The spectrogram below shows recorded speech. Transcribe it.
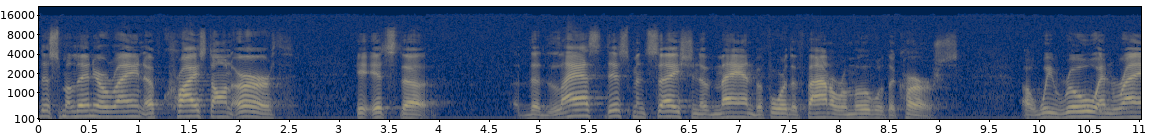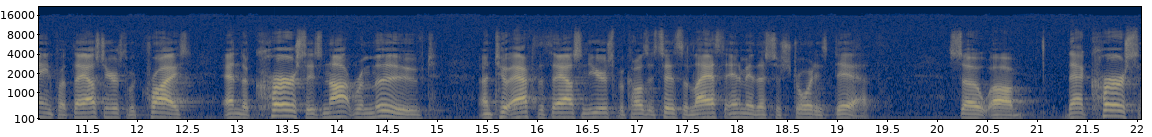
this millennial reign of Christ on earth, it's the, the last dispensation of man before the final removal of the curse. Uh, we rule and reign for a thousand years with Christ, and the curse is not removed until after the thousand years because it says the last enemy that's destroyed is death. So um, that curse,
